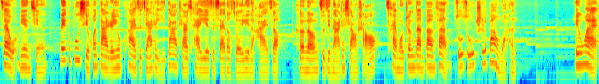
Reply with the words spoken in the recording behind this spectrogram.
在我面前，那个不喜欢大人用筷子夹着一大片菜叶子塞到嘴里的孩子，可能自己拿着小勺，菜末蒸蛋拌饭，足足吃了半碗。另外，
